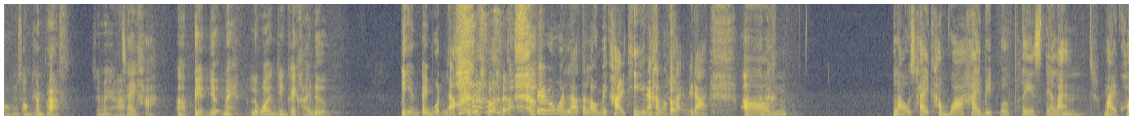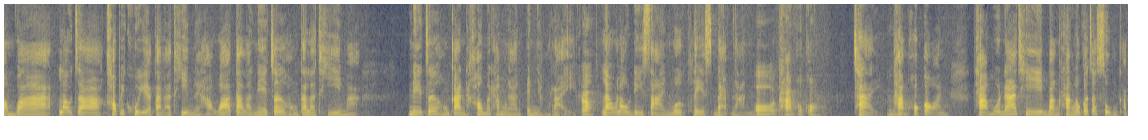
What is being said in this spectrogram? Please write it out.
2 2 campus ใช่ไหมฮะใช่ค่ะอ่าเปลี่ยนเยอะไหมหรือว่าจริงๆคล้ายๆเดิมเปลี่ยนไปหมดแล้วหมดแล้ว เปลี่ยนไปหมดแล้วแต่เราไม่ขายที่นะคะเราขายไม่ได้เอิ่มเราใช้คำว่า hybrid workplace เนี่ยแหละอืมหมายความว่าเราจะเข้าไปคุยกับแต่ละทีมเลยค่ะ ว่าแต่ละ nature ของแต่ละทีมอะ nature ของการเข้ามาทำงานเป็นอย่างไรครับแล้วเราดีไซน์ workplace แบบนั้น อ๋อ ถามเขาก่อน ใช่ ถามเขาก่อน ถามหัวหน้าทีม บางครั้งเราก็จะสุ่มกับ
